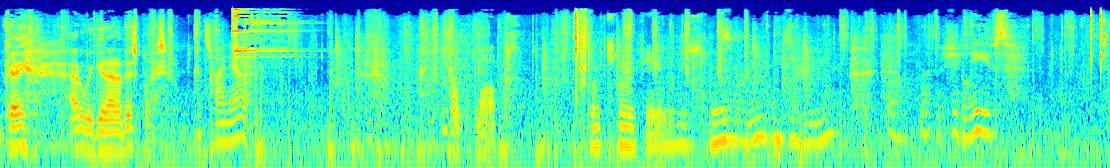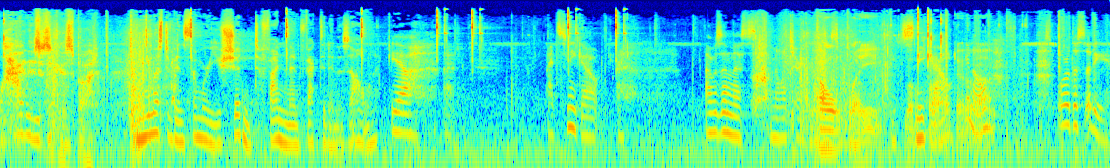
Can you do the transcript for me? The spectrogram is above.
Okay, how do we get out of this place? Let's find out. Oh, whoops. I'm confused. That's what she believes. Well, how were you? This is a good spot. I mean, you must have been somewhere you shouldn't to find an infected in the zone. Yeah. I- I'd sneak out. I was in this military base. Oh, wait. Sneak out? You know, that. explore the city.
